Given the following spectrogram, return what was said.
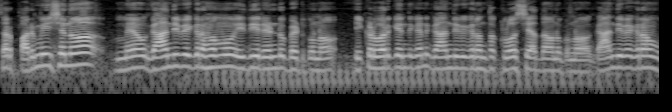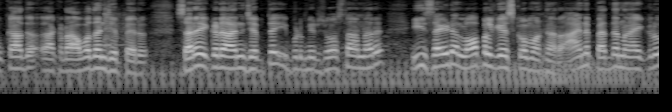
సార్ పర్మిషను మేము గాంధీ విగ్రహము ఇది రెండు పెట్టుకున్నాం. ఇక్కడ వరకు ఎందుకని గాంధీ విగ్రహంతో క్లోజ్ చేద్దాం అనుకున్నాం. గాంధీ విగ్రహం కాదు అక్కడ అవ్వదని చెప్పారు. సరే ఇక్కడ అని చెప్తే ఇప్పుడు మీరు చూస్తా ఉన్నారు ఈ సైడ్ లోపలికి వేసుకోమంటున్నారు. ఆయన ఆయన పెద్ద నాయకుడు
